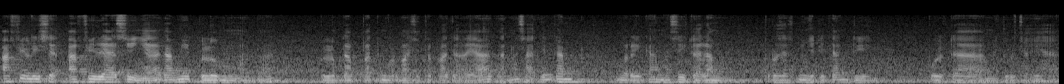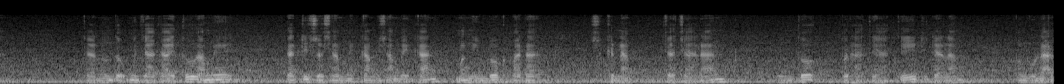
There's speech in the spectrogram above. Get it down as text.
afiliasi, afiliasinya kami belum apa, belum dapat informasi terpercaya karena saat ini kan mereka masih dalam proses penyidikan di Polda Metro Jaya dan untuk menjaga itu kami tadi sudah kami sampaikan mengimbau kepada segenap jajaran untuk berhati-hati di dalam penggunaan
